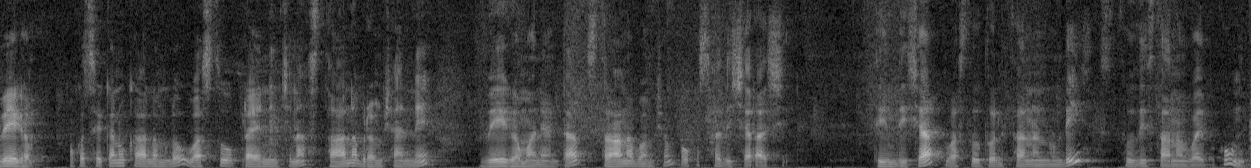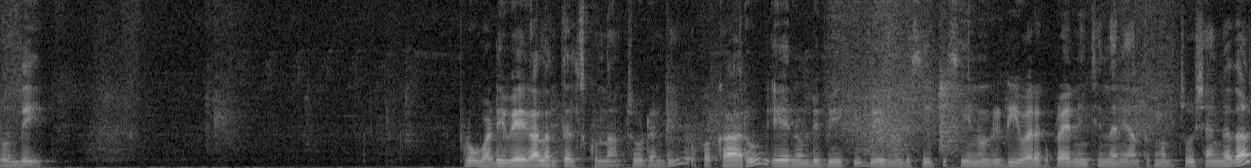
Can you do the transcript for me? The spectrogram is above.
వేగం ఒక సెకను కాలంలో వస్తువు ప్రయాణించిన స్థానభ్రంశాన్నే వేగం అని అంటారు. స్థానభ్రంశం ఒక సదిశ రాశి. దీని దిశ వస్తువు తొలి స్థానం నుండి తుది స్థానం వైపుకు ఉంటుంది. ఇప్పుడు వడి వేగాలను తెలుసుకుందాం. చూడండి ఒక కారు ఏ నుండి బికి బి నుండి సికి సి నుండి డి వరకు ప్రయాణించిందని అంతకుముందు చూశాం కదా?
